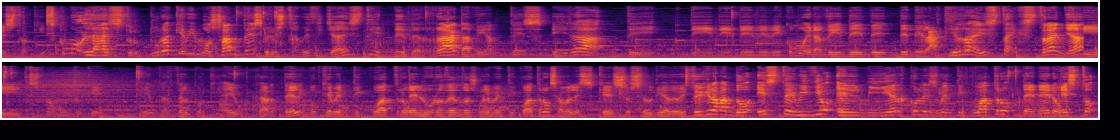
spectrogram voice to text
esto aquí? Es como la estructura que vimos antes, pero esta vez ya es de Netherrack. La de antes era de de, de, de, de, de ¿cómo era? De, de, de, de, de la tierra esta extraña. Y un momento que, hay un cartel. ¿Por qué hay un cartel? Como que 24 del 1 del 2024. Chavales, que eso es el día de hoy. Estoy grabando este vídeo el miércoles 24 de enero. Esto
